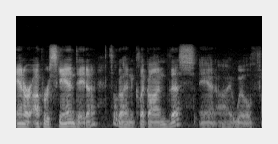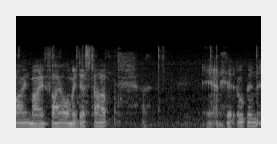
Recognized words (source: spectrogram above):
and our upper scan data. So we'll go ahead and click on this and I will find my file on my desktop and hit open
